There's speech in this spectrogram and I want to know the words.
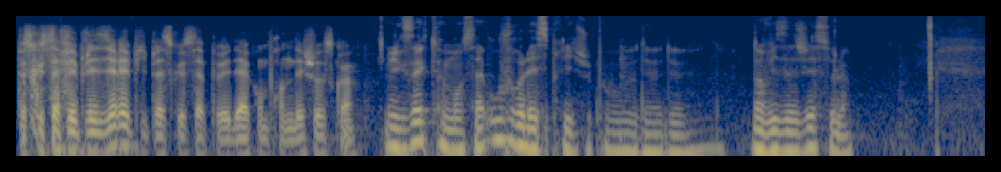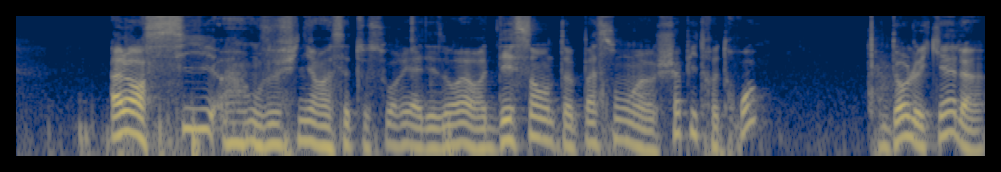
parce que ça fait plaisir et puis parce que ça peut aider à comprendre des choses quoi. Exactement, ça ouvre l'esprit, je de- de- d'envisager cela. Alors, si euh, on veut finir cette soirée à des horaires décentes, passons au chapitre 3, dans lequel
